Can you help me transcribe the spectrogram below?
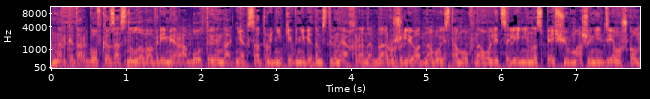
Наркоторговка заснула во время работы. На днях сотрудники вневедомственной охраны обнаружили у одного из домов на улице Ленина спящую в машине девушку.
